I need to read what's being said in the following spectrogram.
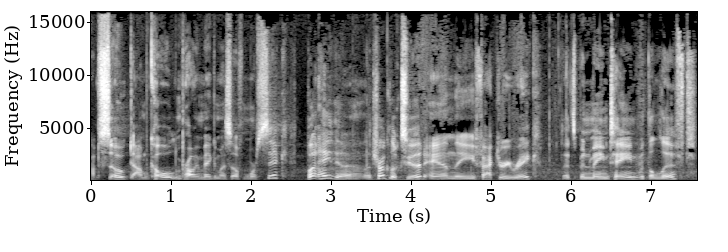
I'm soaked, I'm cold, I'm probably making myself more sick. But hey, the, the truck looks good and the factory rake that's been maintained with the lift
